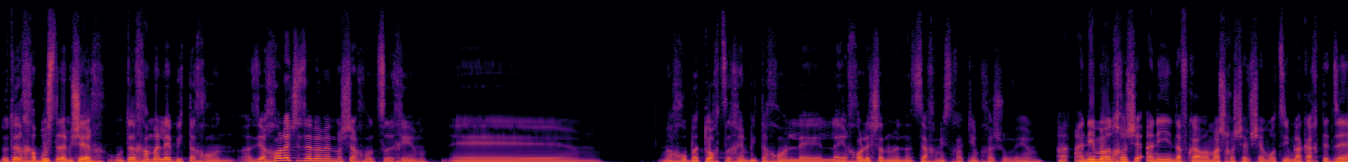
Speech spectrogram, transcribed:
נותן לך בוסט להמשך, הוא נותן לך מלא ביטחון. אז יכול להיות שזה באמת מה שאנחנו צריכים. אה, אנחנו בטוח צריכים ביטחון ל- ליכולת שלנו לנצח משחקים חשובים. אני מאוד חושב, אני דווקא ממש חושב שהם רוצים לקחת את זה.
